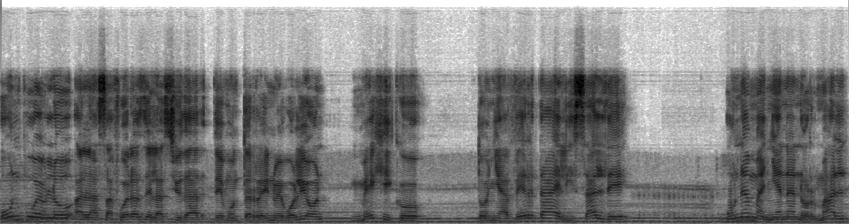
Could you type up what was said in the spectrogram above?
Un pueblo a las afueras de la ciudad de Monterrey, Nuevo León, México, doña Berta Elizalde, una mañana normal,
